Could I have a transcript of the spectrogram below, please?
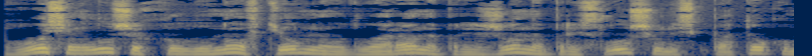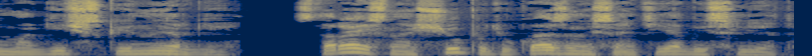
Восемь лучших колдунов темного двора напряженно прислушивались к потоку магической энергии, стараясь нащупать указанный Сантьягой след.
